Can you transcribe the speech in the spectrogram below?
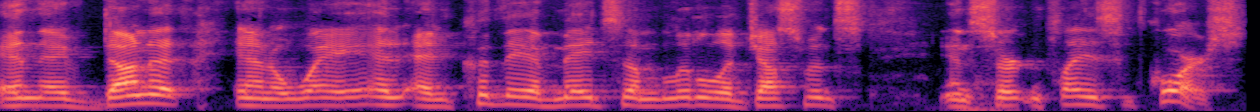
And they've done it in a way, and, and could they have made some little adjustments in certain plays? Of course.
